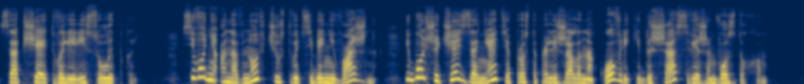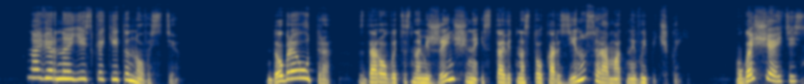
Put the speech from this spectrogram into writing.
сообщает Валерий с улыбкой. Сегодня она вновь чувствует себя неважно и большую часть занятия просто пролежала на коврике, дыша свежим воздухом. Наверное, есть какие-то новости. «Доброе утро!» – здоровается с нами женщина и ставит на стол корзину с ароматной выпечкой. «Угощайтесь.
